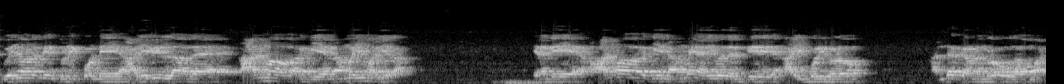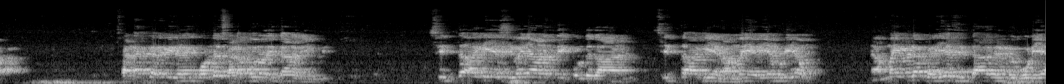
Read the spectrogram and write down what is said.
சிவஞானத்தின் துணை கொண்டு அழிவில்லாத ஆன்மாவாகிய நம்மையும் அறியலாம். எனவே ஆன்மாவாகிய நம்மை அறிவதற்கு ஐம்பொறிகளோ அந்த கரணங்களோ உதவ மாட்டான் சடக்கருவிகளை கொண்டு சடப்பொருளைத்தான் அறிய முடியும். சித்தாகிய சிவஞானத்தை கொண்டுதான் சித்தாகிய நம்மை அறிய முடியும். நம்மை விட பெரிய சித்தாக இருக்கக்கூடிய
